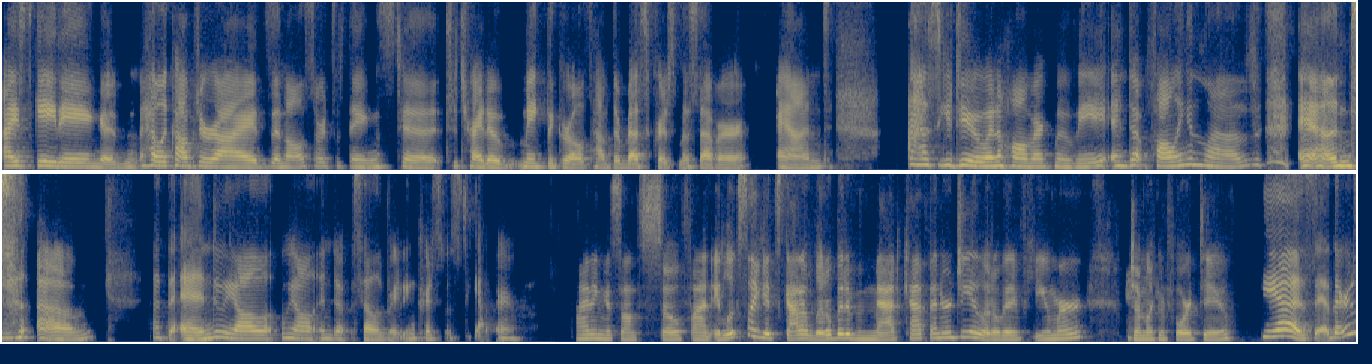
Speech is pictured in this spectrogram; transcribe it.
ice skating and helicopter rides and all sorts of things to to try to make the girls have their best Christmas ever. And as you do in a Hallmark movie, end up falling in love. And um, at the end, we all we all end up celebrating Christmas together. I think it sounds so fun. It looks like it's got a little bit of madcap energy, a little bit of humor, which I'm looking forward to. Yes, there's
